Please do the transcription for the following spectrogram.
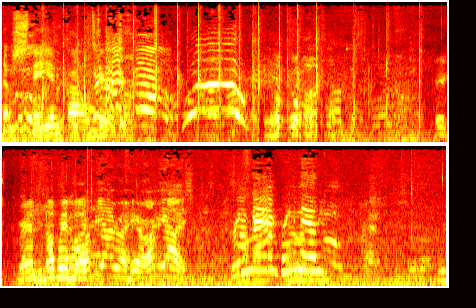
Now stay in foul territory. Hey, Hulk, go. Hey, Graham, knock me in, bud. RBI right here, RBIs. Bring him in, bring him in. So we're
